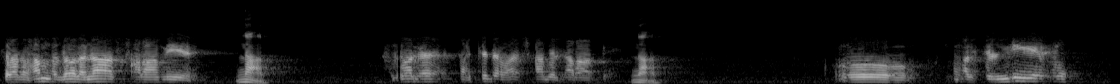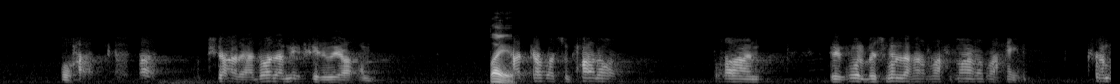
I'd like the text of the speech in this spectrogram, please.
أستاذ محمد هذول ناس حرامية. نعم. هذول اعتدوا على أصحاب العراق نعم. ومال سلميه وحتى الشارع هذول ما يفيد وياهم. طيب. حتى الله سبحانه وتعالى يقول بسم الله الرحمن الرحيم. كم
